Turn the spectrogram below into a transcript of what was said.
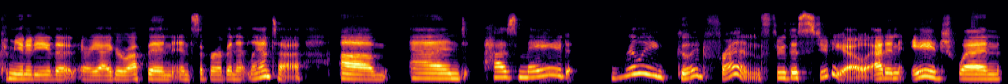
community the area i grew up in in suburban atlanta um, and has made really good friends through this studio at an age when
